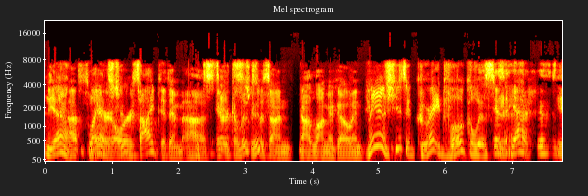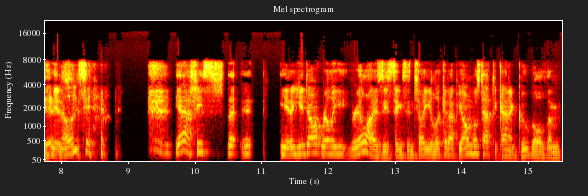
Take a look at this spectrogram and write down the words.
yeah, uh, flair yeah, or side to them. Uh, it's, Erica it's Lukes true. was on not long ago, and man, she's a great vocalist. Is, yeah, yeah, you know, she's, yeah, she's the, you know you don't really realize these things until you look it up. You almost have to kind of Google them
